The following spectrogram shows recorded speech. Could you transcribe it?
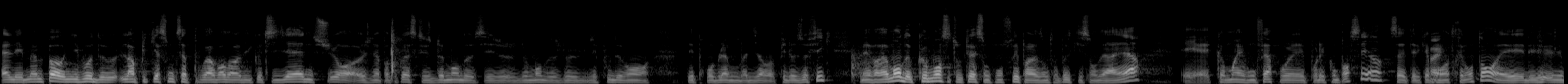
elle est même pas au niveau de l'implication que ça pourrait avoir dans la vie quotidienne, sur, euh, je n'importe quoi, est-ce que je demande, si je, je demande, je, je les fous devant des problèmes, on va dire, philosophiques, mais vraiment de comment ces trucs-là ils sont construits par les entreprises qui sont derrière. Et comment ils vont faire pour les, pour les compenser. hein? Ça a été le cas Ouais. pendant très longtemps. Et les, les-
